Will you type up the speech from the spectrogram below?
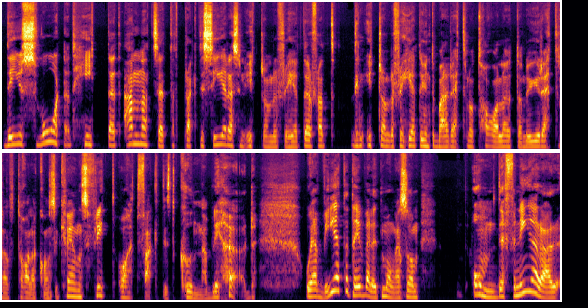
det, är ju svårt att hitta ett annat sätt att praktisera sin yttrandefrihet, därför att din yttrandefrihet är ju inte bara rätten att tala, utan det är ju rätten att tala konsekvensfritt och att faktiskt kunna bli hörd. Och jag vet att det är väldigt många som omdefinierar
